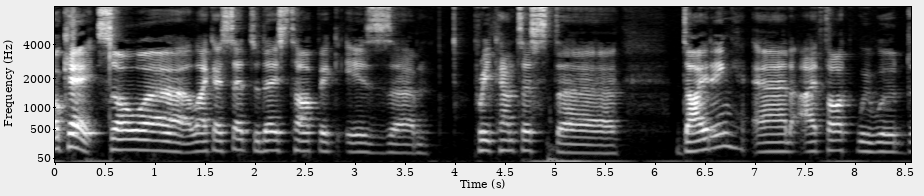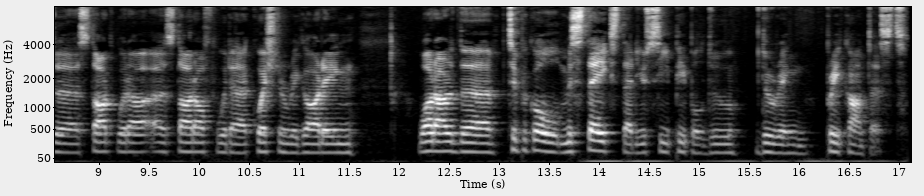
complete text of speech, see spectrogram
Okay, so uh, like I said, today's topic is um, pre-contest uh, dieting, and I thought we would uh, start with uh, start off with a question regarding what are the typical mistakes that you see people do during pre-contest.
